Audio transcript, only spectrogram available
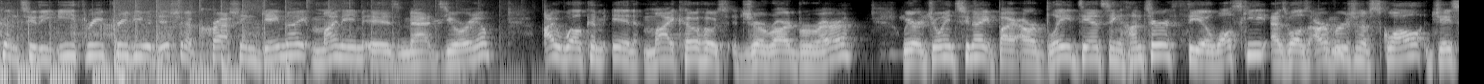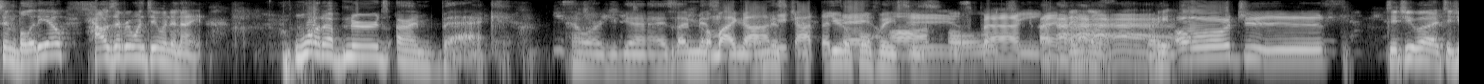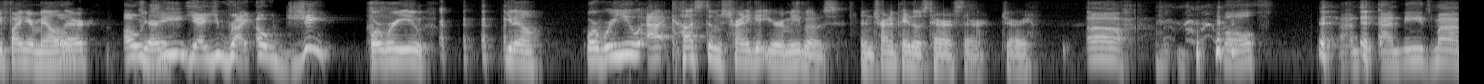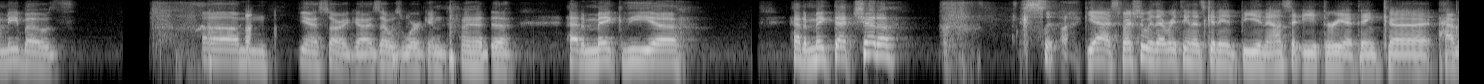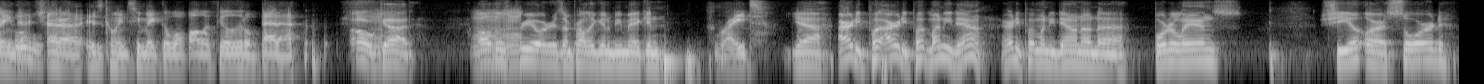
Welcome to the E3 preview edition of Crashing Game Night. My name is Matt Diorio. I welcome in my co-host Gerard Barrera. We are joined tonight by our blade dancing hunter Theo Walski, as well as our version of Squall, Jason Bolidio. How's everyone doing tonight? What up, nerds? I'm back. How are you guys? I miss. Oh my you. I god, missed he got the beautiful day faces. off. He's Oh, back. geez. I Right? Oh jeez. Did you uh, did you find your mail Oh. there, OG, Jerry? yeah, you right. OG. or were you, you know, or were you at customs trying to get your amiibos and trying to pay those tariffs there, Jerry? Uh, both. I, I needs my amiibos. Um, yeah, sorry guys, I was working. I had to had to make the uh, had to make that cheddar. yeah, especially with everything that's going to be announced at E3, I think uh, having that Ooh. cheddar is going to make the wallet feel a little better, Oh God, all those Mhm. pre-orders I'm probably going to be making. right? Yeah, I already put I already put money down. I already put money down on uh Borderlands, Shield or Sword,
